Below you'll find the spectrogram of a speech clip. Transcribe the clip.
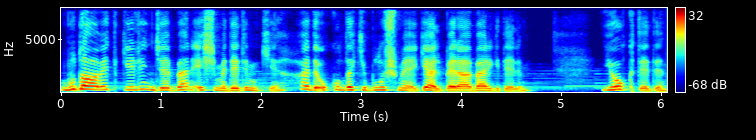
Bu davet gelince ben eşime dedim ki hadi okuldaki buluşmaya gel beraber gidelim. Yok dedi.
